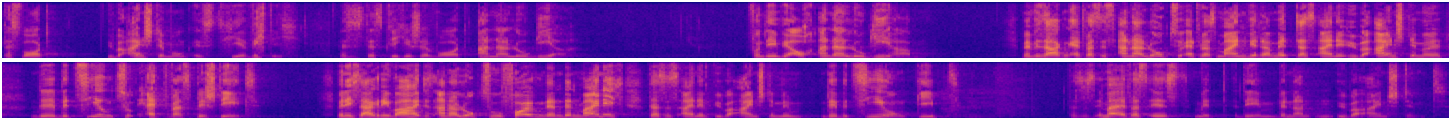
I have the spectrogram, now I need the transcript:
Das Wort Übereinstimmung ist hier wichtig. Es ist das griechische Wort Analogia, von dem wir auch Analogie haben. Wenn wir sagen, etwas ist analog zu etwas, meinen wir damit, dass eine übereinstimmende Beziehung zu etwas besteht. Wenn ich sage, die Wahrheit ist analog zu folgendem, dann meine ich, dass es eine übereinstimmende Beziehung gibt, dass es immer etwas ist, mit dem Benannten übereinstimmt.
